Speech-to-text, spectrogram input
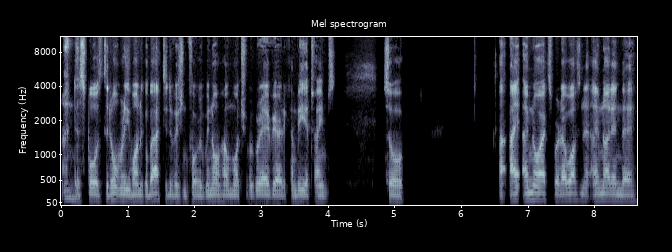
And I suppose they don't really want to go back to Division Four. We know how much of a graveyard it can be at times. So I, I'm no expert. I wasn't. I'm not in the.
